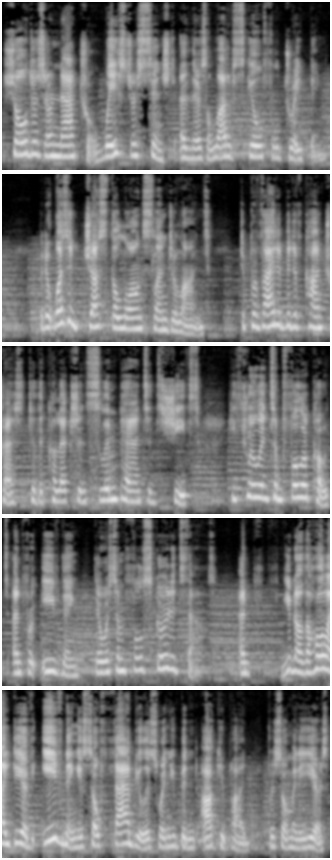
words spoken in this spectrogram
Shoulders are natural, waist are cinched, and there's a lot of skillful draping. But it wasn't just the long, slender lines. To provide a bit of contrast to the collection's slim pants and sheaths, he threw in some fuller coats, and for evening, there were some full skirted styles. And you know, the whole idea of evening is so fabulous when you've been occupied for so many years,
